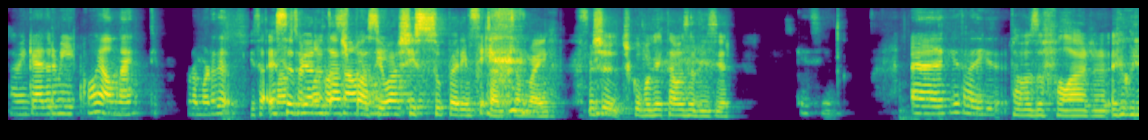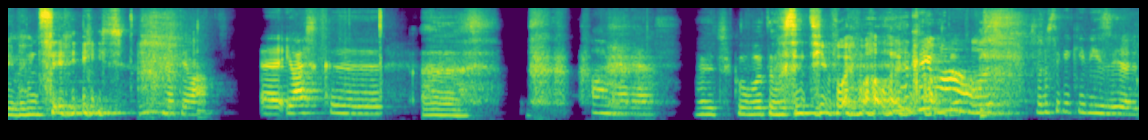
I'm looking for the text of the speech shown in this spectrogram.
também quero dormir com ele, não é? Tipo, por amor de Deus. Exato, É saber dar espaço, eu acho isso super importante também. Mas eh, desculpa, o que é que estavas a dizer? Esqueci-me. Ah, o que é que eu estava a dizer? Estavas a falar. Eu queria mesmo dizer isto. Não tem mal. Ah, eu acho que. Ah, Oh meu Deus. ai, desculpa, estou a sentir bem mal agora. mal! Eu não sei o que é que ia dizer.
